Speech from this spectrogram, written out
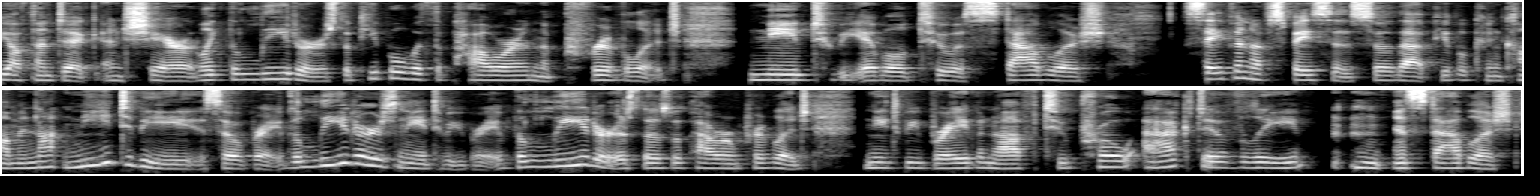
be authentic and share. Like the leaders, the people with the power and the privilege need to be able to establish safe enough spaces so that people can come and not need to be so brave. The leaders need to be brave. The leaders, those with power and privilege, need to be brave enough to proactively establish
